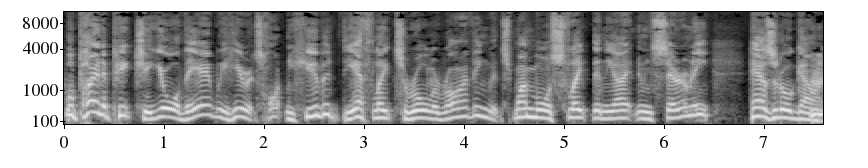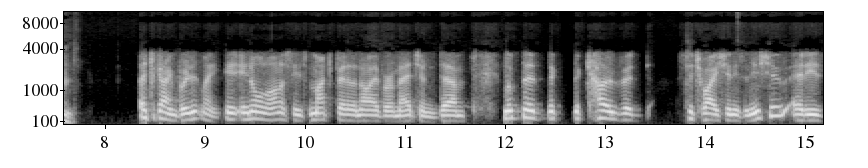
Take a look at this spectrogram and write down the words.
Well, paint a picture. You're there. We hear it's hot and humid. The athletes are all arriving. It's one more sleep than the opening ceremony. How's it all going? It's going brilliantly. In, all honesty, it's much better than I ever imagined. Um, look, the, the, the COVID situation is an issue. It is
